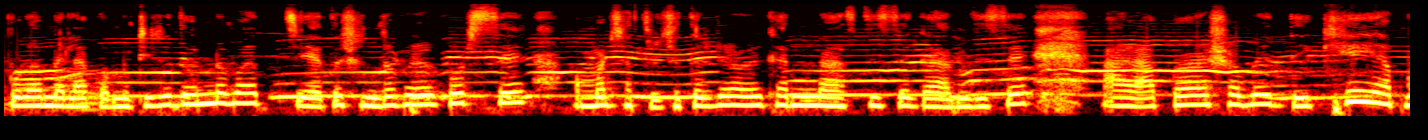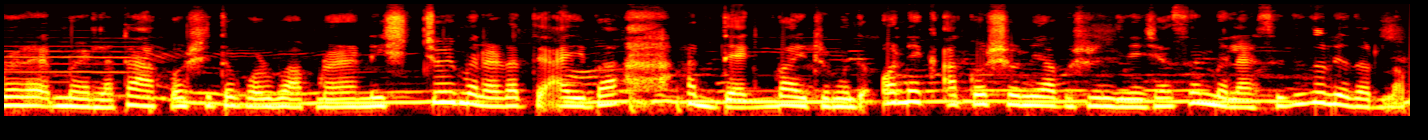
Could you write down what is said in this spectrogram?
পুরা মেলা কমিটির ধন্যবাদ যে এত সুন্দর করে করছে। আমার ছাত্রছাত্রীরা ওইখানে নাচতেছে গান দিছে আর আপনারা সবাই দেখেই আপনারা মেলাটা আকর্ষিত করব। আপনারা নিশ্চয়ই মেলাটাতে আইবা আর দেখবা, এটার মধ্যে অনেক আকর্ষণীয় আকর্ষণীয় জিনিস আছে। মেলার স্মৃতি তুলে ধরলাম।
